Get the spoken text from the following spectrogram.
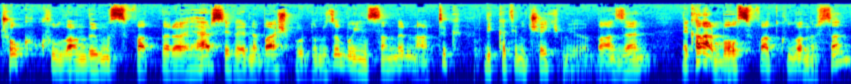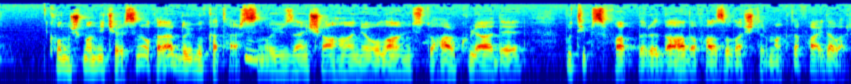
çok kullandığımız sıfatlara her seferine başvurduğumuzda bu insanların artık dikkatini çekmiyor. Bazen ne kadar bol sıfat kullanırsan konuşmanın içerisine o kadar duygu katarsın. O yüzden şahane, olağanüstü, harikulade bu tip sıfatları daha da fazlalaştırmakta fayda var.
